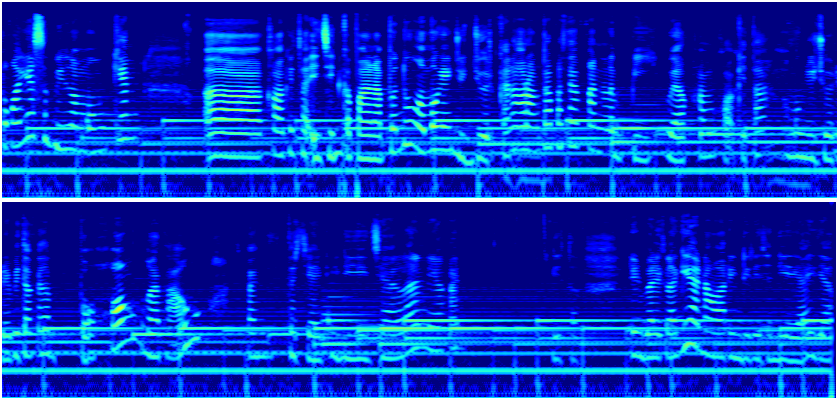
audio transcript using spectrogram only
Ya pokoknya sebisa mungkin eh, kalau kita izin ke pun tuh ngomong yang jujur. Karena orang tua pasti akan lebih welcome kalau kita ngomong jujur. Daripada kita bohong nggak tahu apa terjadi di jalan ya kan? Gitu. Dan balik lagi ya nawarin diri sendiri aja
